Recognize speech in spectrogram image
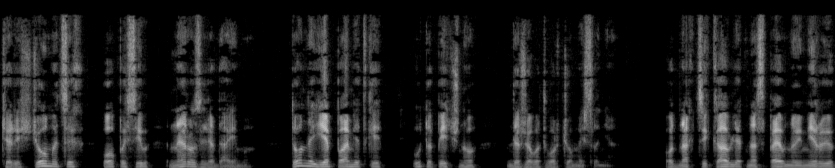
через що ми цих описів не розглядаємо. То не є пам'ятки утопічного державотворчого мислення. Однак цікавлять нас певною мірою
